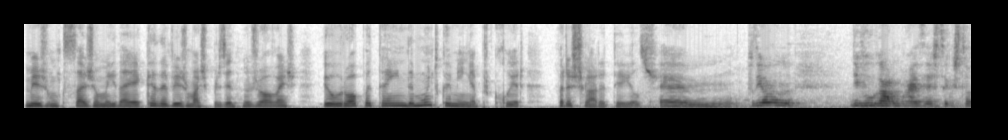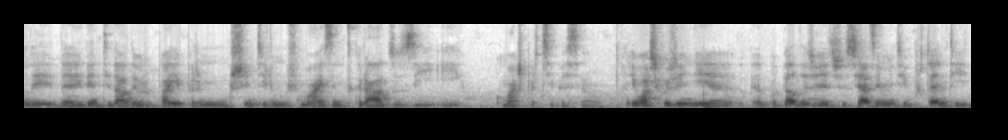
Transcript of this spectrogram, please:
Mesmo que seja uma ideia cada vez mais presente nos jovens, a Europa tem ainda muito caminho a percorrer para chegar até eles. Um, podiam divulgar mais esta questão da, da identidade europeia para nos sentirmos mais integrados e, e, com mais participação. Eu acho que hoje em dia o papel das redes sociais é muito importante e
